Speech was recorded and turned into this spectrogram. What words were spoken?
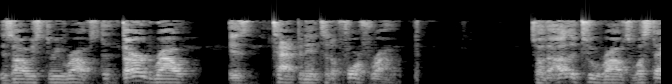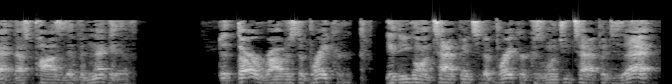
There's always three routes. The third route is tapping into the fourth route. So the other two routes, what's that? That's positive and negative. The third route is the breaker. Either you're going to tap into the breaker because once you tap into that,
